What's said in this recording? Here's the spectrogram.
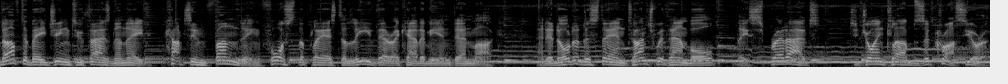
But after Beijing 2008, cuts in funding forced the players to leave their academy in Denmark. And in order to stay in touch with handball, they spread out to join clubs across Europe.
